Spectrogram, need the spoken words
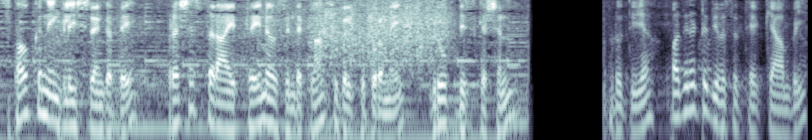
സ്പോക്കൺ ഇംഗ്ലീഷ് രംഗത്തെ പ്രശസ്തരായ ട്രെയിനേഴ്സിന്റെ ക്ലാസുകൾക്ക് പുറമെ ഗ്രൂപ്പ് ഡിസ്കഷൻ പ്പെടുത്തിയ പതിനെട്ട് ദിവസത്തെ ക്യാമ്പിൽ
